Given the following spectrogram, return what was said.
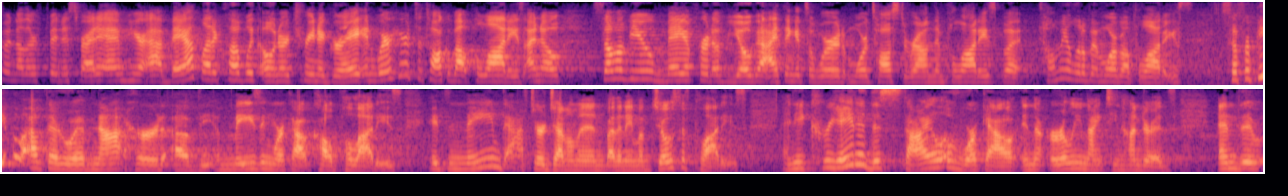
To another Fitness Friday. I am here at Bay Athletic Club with owner Trina Gray, and we're here to talk about Pilates. I know some of you may have heard of yoga. I think it's a word more tossed around than Pilates, but tell me a little bit more about Pilates. So, for people out there who have not heard of the amazing workout called Pilates, it's named after a gentleman by the name of Joseph Pilates. And he created this style of workout in the early 1900s. And the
